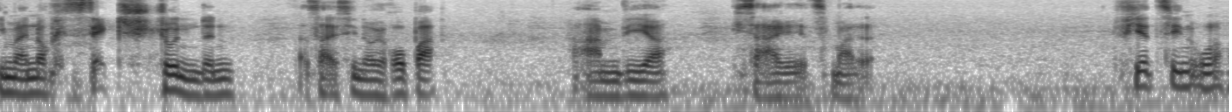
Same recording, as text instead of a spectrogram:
immer noch sechs Stunden. Das heißt, in Europa haben wir, ich sage jetzt mal 14 Uhr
